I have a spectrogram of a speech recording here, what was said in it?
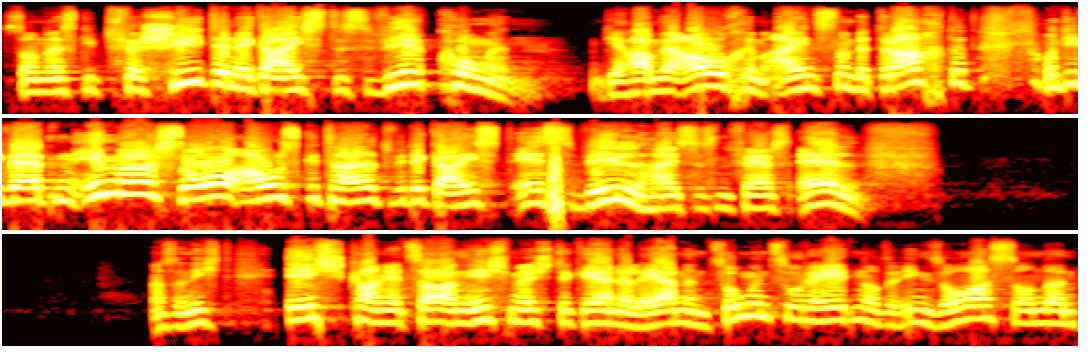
sondern es gibt verschiedene Geisteswirkungen. Die haben wir auch im Einzelnen betrachtet und die werden immer so ausgeteilt, wie der Geist es will, heißt es in Vers 11. Also nicht, ich kann jetzt sagen, ich möchte gerne lernen, Zungen zu reden oder irgend sowas, sondern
